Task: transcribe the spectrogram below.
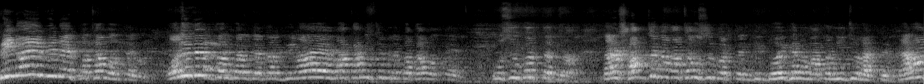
বিনয়ে বিনয়ে কথা বলতেন। অলিদের দরবারে বিনয়ে মাথা নিচু করে কথা বলতেন, উঁচু করতেন না। তারা সব জায়গায় মাথা উঁচু করতেন, কিন্তু ওইখানে মাথা নিচু রাখতেন। কারণ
